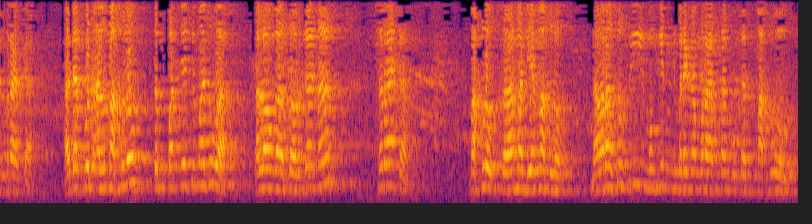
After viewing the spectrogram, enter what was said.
dan neraka. Adapun al makhluk tempatnya cuma dua. Kalau enggak surga, nah neraka. Makhluk selama dia makhluk. Nah orang sufi mungkin mereka merasa bukan makhluk.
